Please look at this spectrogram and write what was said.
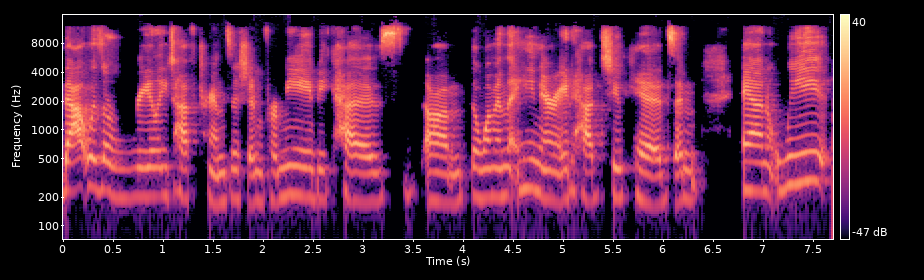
that was a really tough transition for me because um, the woman that he married had two kids and and we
